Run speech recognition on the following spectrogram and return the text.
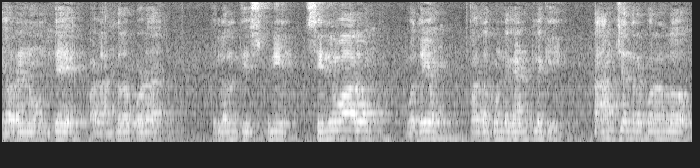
ఎవరైనా ఉంటే వాళ్ళందరూ కూడా పిల్లల్ని తీసుకుని శనివారం ఉదయం పదకొండు గంటలకి రామచంద్రపురంలో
